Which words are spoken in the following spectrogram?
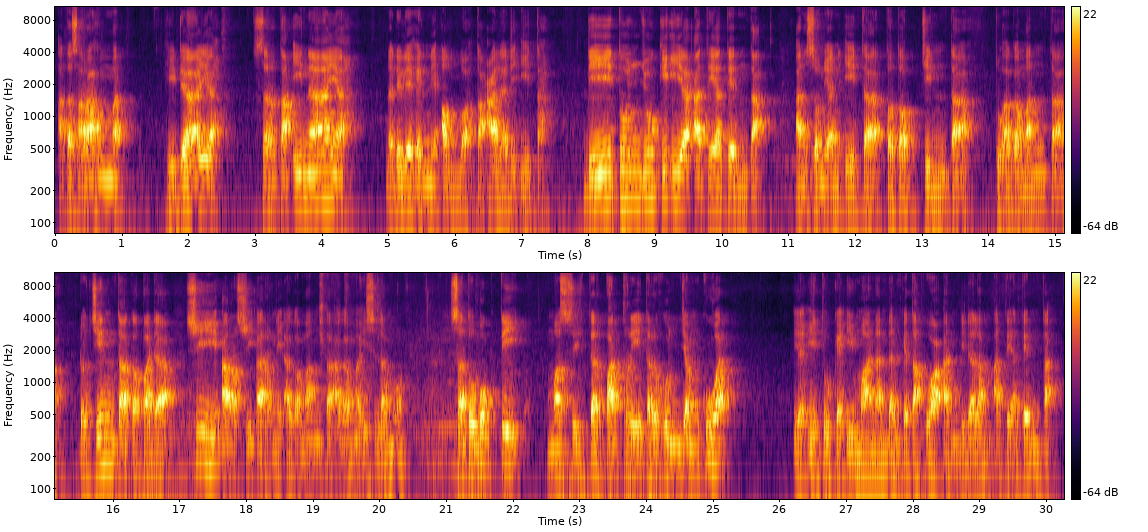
atas rahmat, hidayah serta inayah na dilehenni Allah taala di ita. Ditunjuki ia ati-atenta ansonian ita totop cinta tu agamanta do cinta kepada syiar-syiar ni agamanta agama Islamon. Satu bukti masih terpatri terhunjam kuat yaitu keimanan dan ketakwaan di dalam hati atenta.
